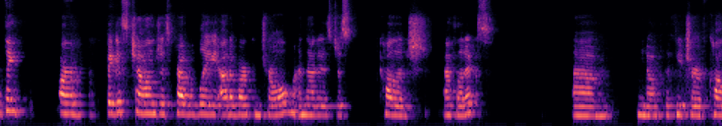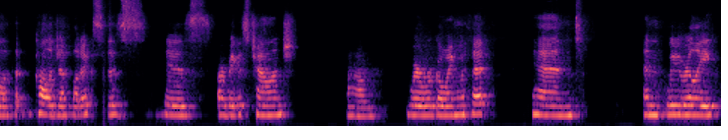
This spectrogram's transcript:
I think our biggest challenge is probably out of our control and that is just college athletics. Um, you know, the future of college, college athletics is is our biggest challenge. Um, where we're going with it, and and we really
